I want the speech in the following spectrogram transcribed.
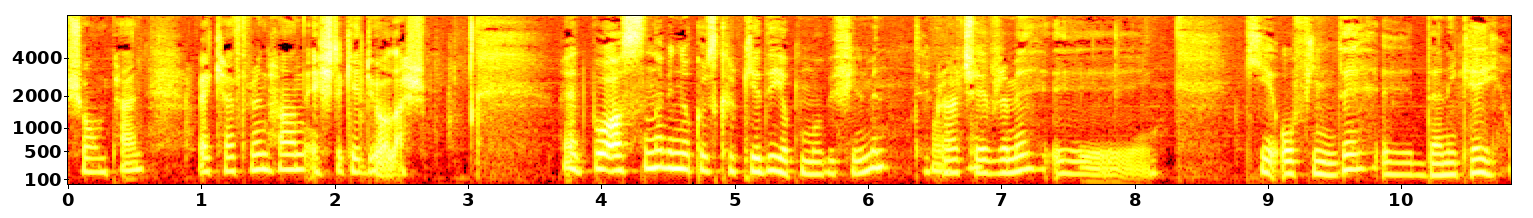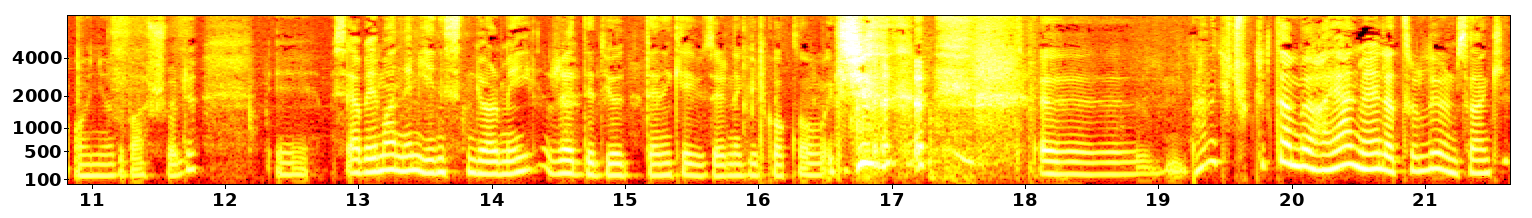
Sean Penn ve Catherine Hahn eşlik ediyorlar. Evet bu aslında 1947 yapımı bir filmin tekrar Hı hı. çevrimi e, ki o filmde e, Danny Kaye oynuyordu başrolü. E, mesela benim annem yenisini görmeyi reddediyor Danny Kaye üzerine gül koklamamak için. e, ben de küçüklükten böyle hayal meyal hatırlıyorum sanki.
